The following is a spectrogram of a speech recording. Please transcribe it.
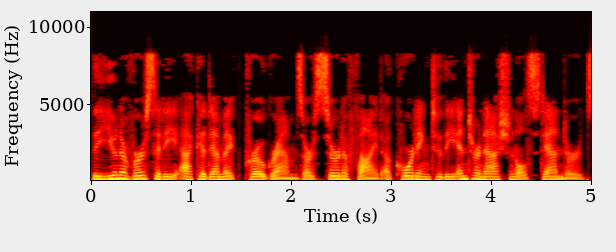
The university academic programs are certified according to the international standards.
